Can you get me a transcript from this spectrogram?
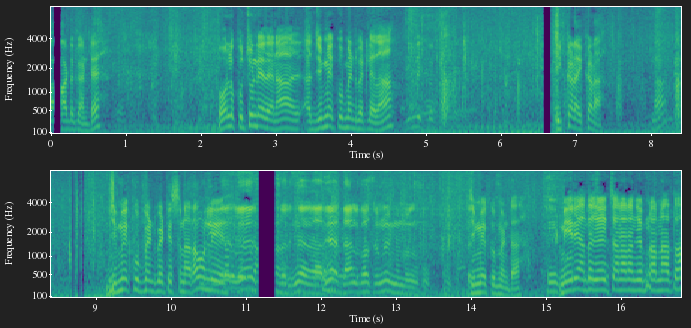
వార్డు కంటే? ఓన్లీ కూర్చుండేదేనా? ఆ జిమ్ ఎక్విప్మెంట్ పెట్టలేదా? ఇక్కడ ఇక్కడ. జిమ్ ఎక్విప్మెంట్ పెట్టిస్తున్నారా? ఓన్లీ మిమ్మల్ని. జిమ్ ఎక్విప్మెంటా మీరే అంత చేయించన్నారని చెప్పినారు నాతో.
